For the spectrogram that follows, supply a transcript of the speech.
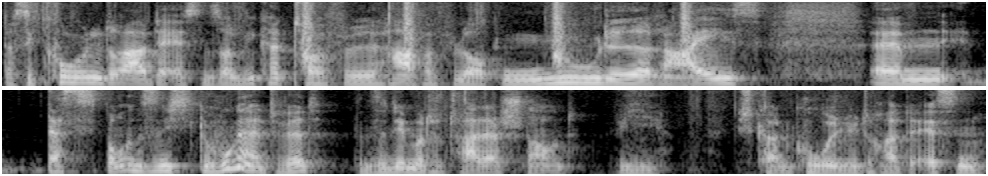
dass sie Kohlenhydrate essen sollen, wie Kartoffel, Haferflocken, Nudel, Reis, ähm, dass bei uns nicht gehungert wird, dann sind die immer total erstaunt. Wie? Ich kann Kohlenhydrate essen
